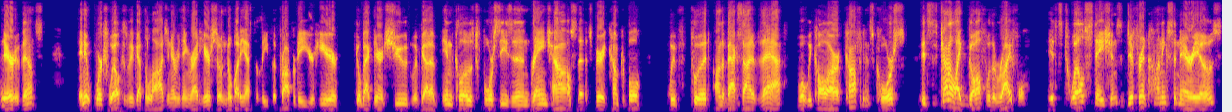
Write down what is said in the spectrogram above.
their events. And it works well because we've got the lodge and everything right here. So nobody has to leave the property. You're here, go back there and shoot. We've got an enclosed four season range house that's very comfortable. We've put on the backside of that what we call our confidence course. It's kind of like golf with a rifle it's 12 stations, different hunting scenarios,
